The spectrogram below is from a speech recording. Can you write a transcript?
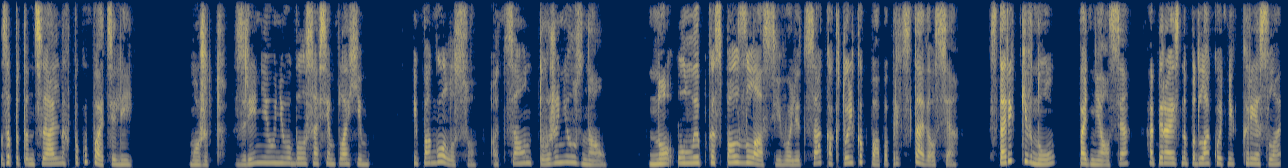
за потенциальных покупателей. Может, зрение у него было совсем плохим. И по голосу отца он тоже не узнал. Но улыбка сползла с его лица, как только папа представился. Старик кивнул, поднялся, опираясь на подлокотник кресла,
